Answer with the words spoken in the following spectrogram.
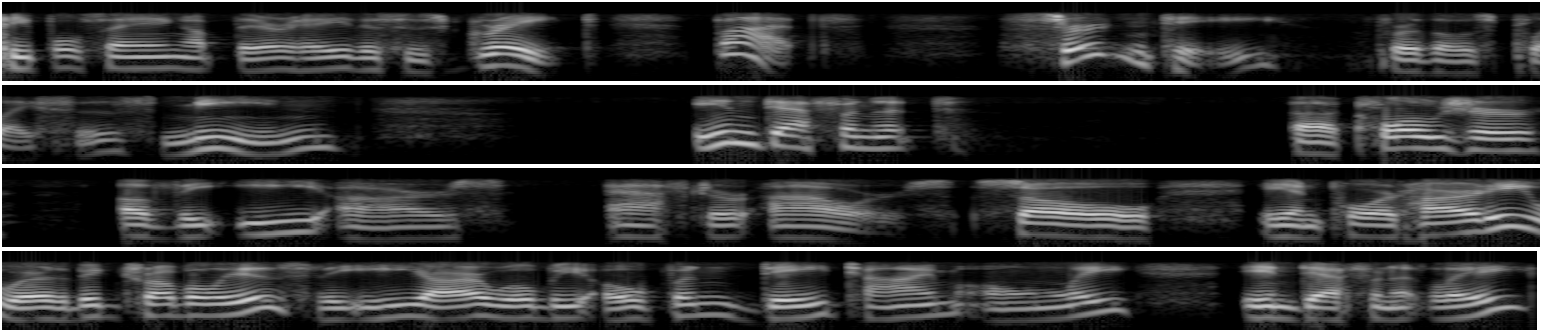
people saying up there, hey, this is great. But certainty for those places mean indefinite uh, closure of the ERs after hours. So in Port Hardy, where the big trouble is, the ER will be open daytime only indefinitely.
